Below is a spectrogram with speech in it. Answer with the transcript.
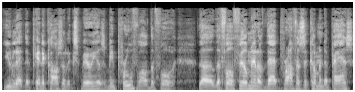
You let the Pentecostal experience be proof of the full, the, the fulfillment of that prophecy coming to pass.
